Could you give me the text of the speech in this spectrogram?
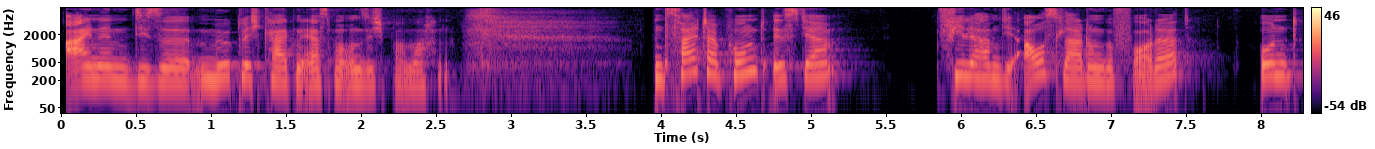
einem diese Möglichkeiten erstmal unsichtbar machen. Ein zweiter Punkt ist ja, viele haben die Ausladung gefordert und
